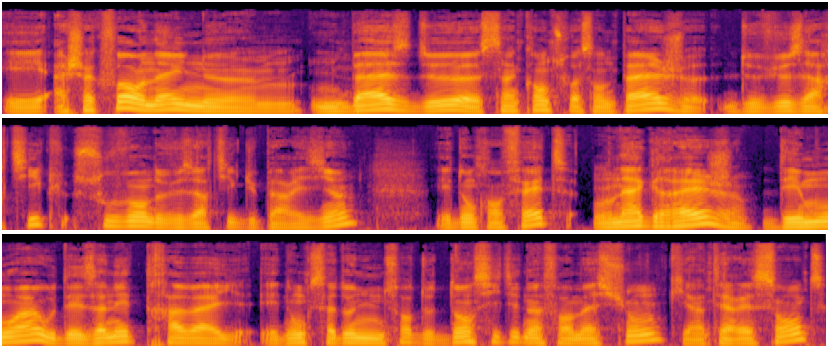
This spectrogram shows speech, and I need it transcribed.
Et à chaque fois, on a une, base de 50-60 pages de vieux articles, souvent de vieux articles du Parisien. Et donc, en fait, on agrège des mois ou des années de travail. Et donc, ça donne une sorte de densité d'informations qui est intéressante.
